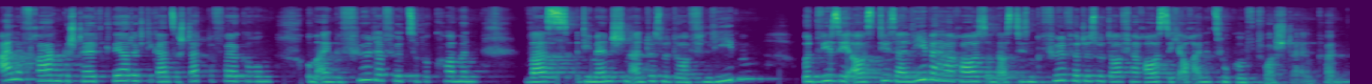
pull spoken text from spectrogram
alle Fragen gestellt, quer durch die ganze Stadtbevölkerung, um ein Gefühl dafür zu bekommen, was die Menschen an Düsseldorf lieben und wie sie aus dieser Liebe heraus und aus diesem Gefühl für Düsseldorf heraus sich auch eine Zukunft vorstellen können.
